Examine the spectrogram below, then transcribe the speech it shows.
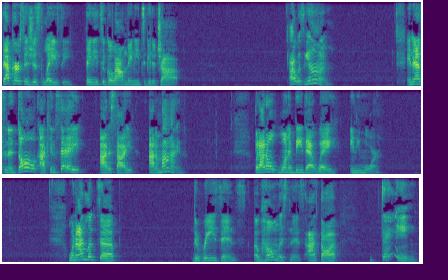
That person's just lazy. They need to go out and they need to get a job. I was young. And as an adult, I can say out of sight, out of mind. But I don't want to be that way anymore. When I looked up the reasons of homelessness, I thought, dang,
